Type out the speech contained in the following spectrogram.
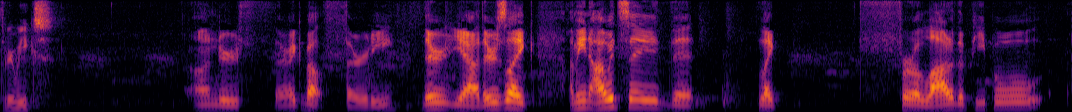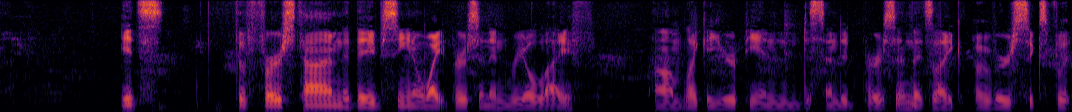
three weeks? Under, th- like about 30. There, yeah, there's like, I mean, I would say that, like, for a lot of the people, it's the first time that they've seen a white person in real life, um, like a European descended person that's like over six foot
